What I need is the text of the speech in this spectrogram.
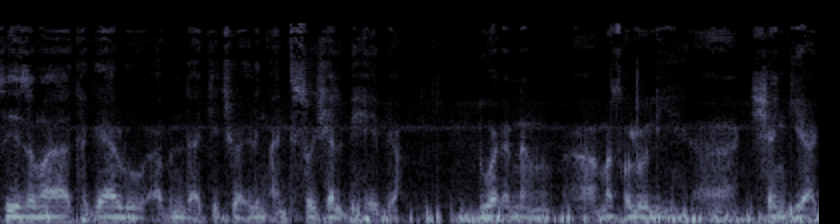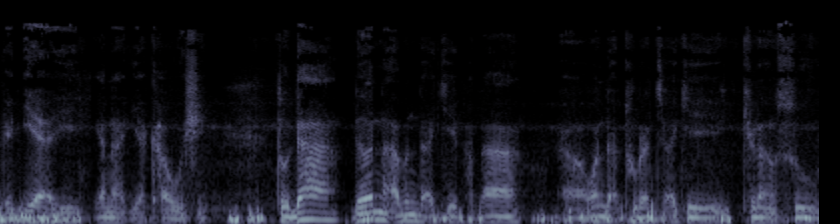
sai zama ka ga yaro abin da ake cewa irin antisocial behavior. Duk waɗannan matsaloli shan giya ga iyaye yana iya kawo shi. To da da wannan abin da ake faɗa wanda a turanci ake kiran su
